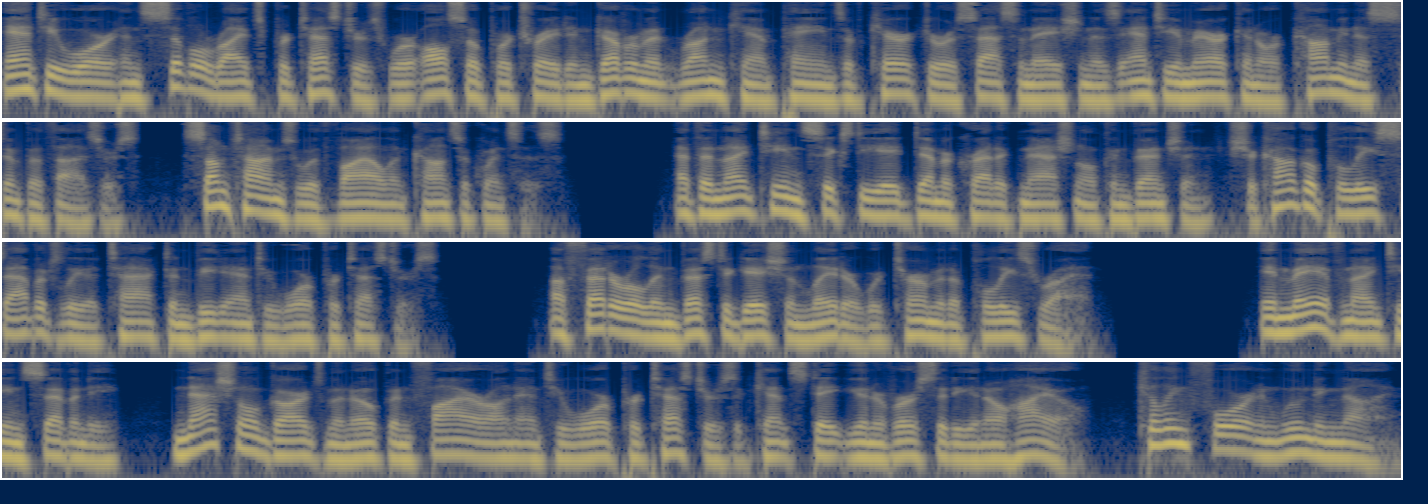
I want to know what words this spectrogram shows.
Anti war and civil rights protesters were also portrayed in government run campaigns of character assassination as anti American or communist sympathizers, sometimes with violent consequences. At the 1968 Democratic National Convention, Chicago police savagely attacked and beat anti war protesters. A federal investigation later would term it a police riot. In May of 1970, National Guardsmen opened fire on anti war protesters at Kent State University in Ohio, killing four and wounding nine.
